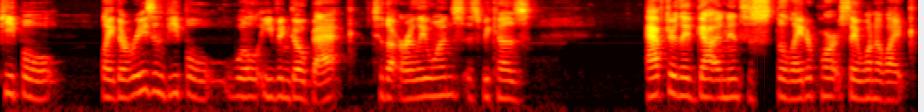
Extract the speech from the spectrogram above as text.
people like the reason people will even go back to the early ones is because after they've gotten into the later parts they want to like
